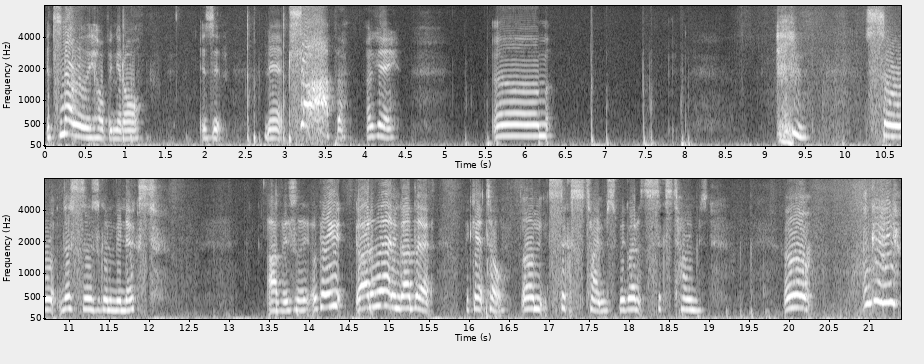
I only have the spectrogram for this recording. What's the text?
It's not really helping at all, is it? Net shop. Okay. Um. so this is gonna be next. Obviously. Okay, got that and got that. I can't tell. Um, six times. We got it six times. Um, okay.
